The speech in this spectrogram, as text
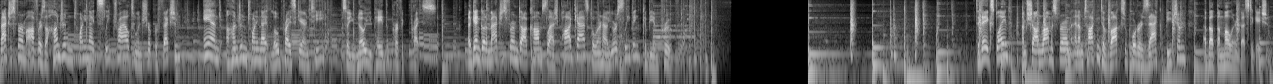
Mattress Firm offers a 120 night sleep trial to ensure perfection and a 120 night low price guarantee so you know you paid the perfect price. Again, go to mattressfirm.com slash podcast to learn how your sleeping could be improved. Today Explained, I'm Sean Rameswaram, and I'm talking to Vox reporter Zack Beauchamp about the Mueller investigation.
